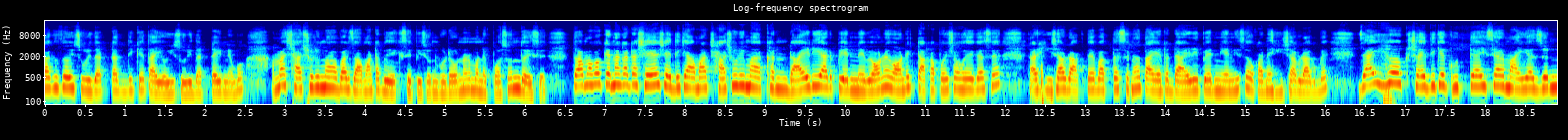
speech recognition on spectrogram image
লাগছে ওই চুড়িদারটার দিকে, তাই ওই চুড়িদারটাই নেব। আমার শাশুড়ি মা আবার জামাটা দেখছে পিছন ঘুরে, ওনার মনে পছন্দ হয়েছে। তো আমাকে কেনাকাটা শেষ, এদিকে আমার শাশুড়ি মা এখন ডায়েরি আর পেন নেবে, অনেক অনেক টাকা পয়সা হয়ে গেছে, তার হিসাব রাখতে পারতেছে না, তাই একটা ডায়েরি পেন নিয়ে নিছে, ওখানে হিসাব রাখবে। যাই হোক, সেদিকে ঘুরতে আইসি আর মাইয়ার জন্য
